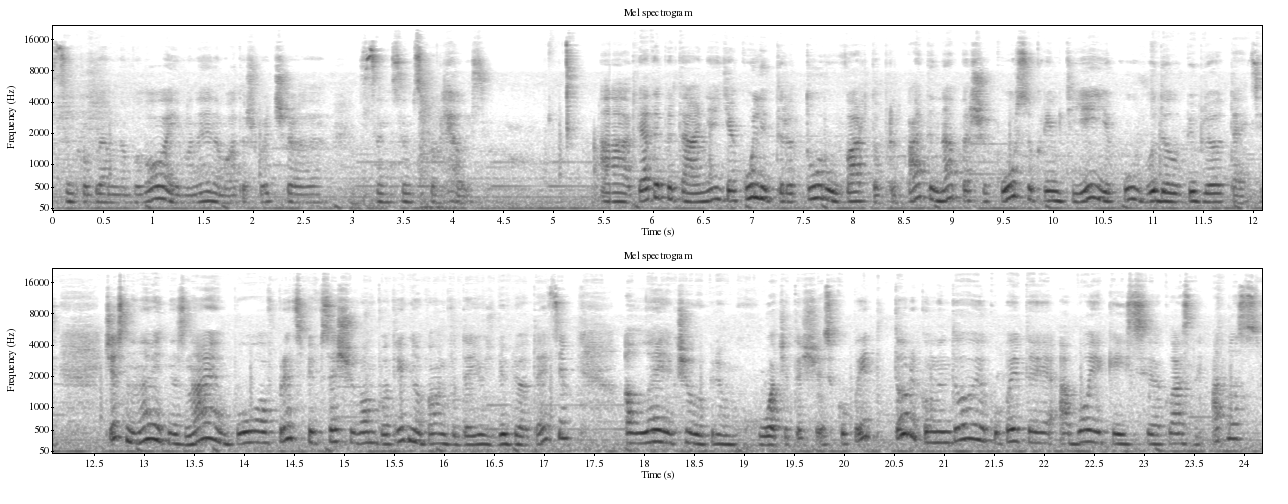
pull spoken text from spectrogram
з цим проблем не було, і вони набагато швидше з цим, цим справлялися. А п'яте питання: яку літературу варто придбати на перший курс, окрім тієї, яку видали в бібліотеці? Чесно, навіть не знаю, бо в принципі все, що вам потрібно, вам видають в бібліотеці. Але якщо ви прям хочете щось купити, то рекомендую купити або якийсь класний атлас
